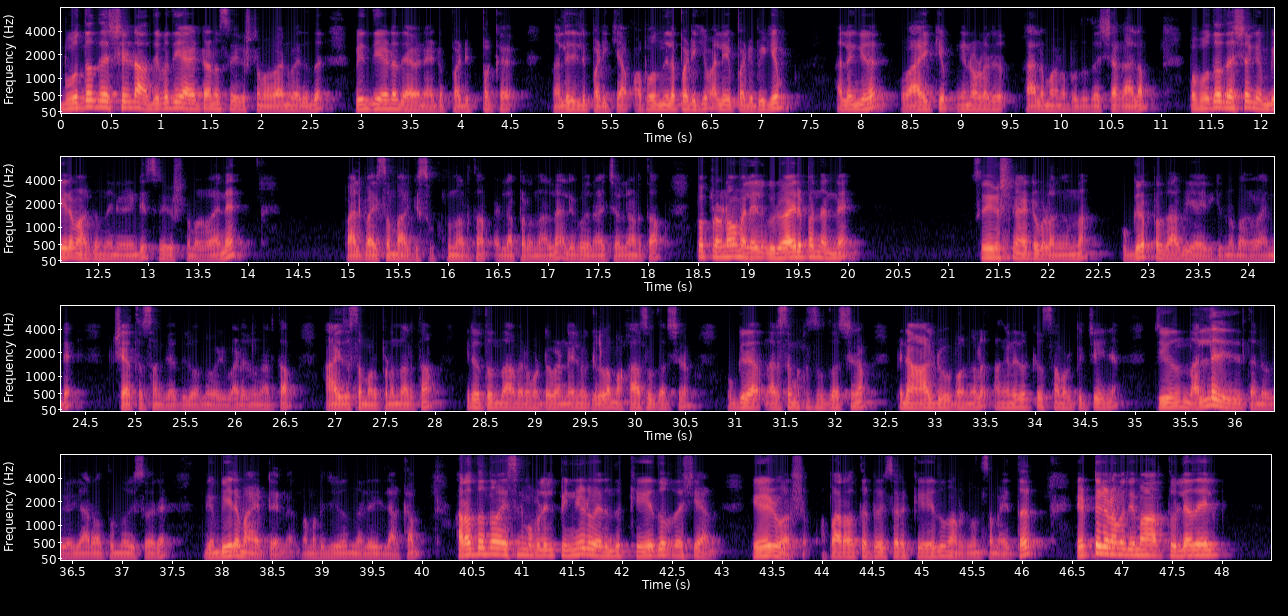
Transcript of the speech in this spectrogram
ബുധദശയുടെ അധിപതിയായിട്ടാണ് ശ്രീകൃഷ്ണ ഭഗവാൻ വരുന്നത്. വിദ്യയുടെ ദേവനായിട്ട് പഠിപ്പൊക്കെ നല്ല രീതിയിൽ പഠിക്കാം. അപ്പോൾ ഒന്നിലെ പഠിക്കും അല്ലെങ്കിൽ പഠിപ്പിക്കും അല്ലെങ്കിൽ വായിക്കും. ഇങ്ങനെയുള്ളൊരു കാലമാണ് ബുധദശ കാലം. അപ്പോൾ ബുധദശ ഗംഭീരമാക്കുന്നതിന് വേണ്ടി ശ്രീകൃഷ്ണ ഭഗവാനെ പാൽപ്പായസം ബാക്കി സുഖം നടത്താം. എല്ലാ പിറന്നാളിനും അല്ലെങ്കിൽ ബുധനാഴ്ചകളിൽ നടത്താം. അപ്പോൾ പ്രണവമലയിൽ ഗുരുവായൂരപ്പൻ തന്നെ ശ്രീകൃഷ്ണനായിട്ട് വിളങ്ങുന്ന ഉഗ്രപ്രതാപിയായിരിക്കുന്ന ഭഗവാന്റെ ക്ഷേത്ര സംഗീതത്തിൽ വന്ന് വഴിപാടുകൾ നടത്താം. ആയുധ സമർപ്പണം നടത്താം. ഇരുപത്തൊന്ന് താമരമുട്ട് വെണ്ണയിൽ നോക്കിയുള്ള മഹാസുദർശനം ഉഗ്ര നരസിംഹ സുദർശനം പിന്നെ ആൾ രൂപങ്ങൾ അങ്ങനെ ഇതൊക്കെ സമർപ്പിച്ചു കഴിഞ്ഞാൽ ജീവിതം നല്ല രീതിയിൽ തന്നെ ഉപയോഗിക്കാം. അറുപത്തൊന്ന് വയസ്സ് വരെ ഗംഭീരമായിട്ട് തന്നെ നമ്മുടെ ജീവിതം നല്ല രീതിയിലാക്കാം. അറുപത്തൊന്ന് വയസ്സിന് മുകളിൽ പിന്നീട് വരുന്നത് കേതുർ ദശയാണ് ഏഴ് വർഷം. അപ്പോൾ അറുപത്തെട്ട് വയസ്സ് വരെ കേതു നടക്കുന്ന സമയത്ത് എട്ട് ഗണപതിമാർ തുല്യതയിൽ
